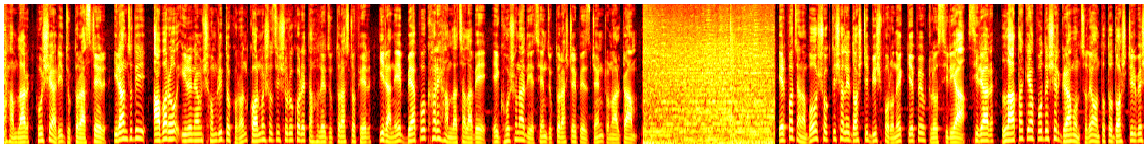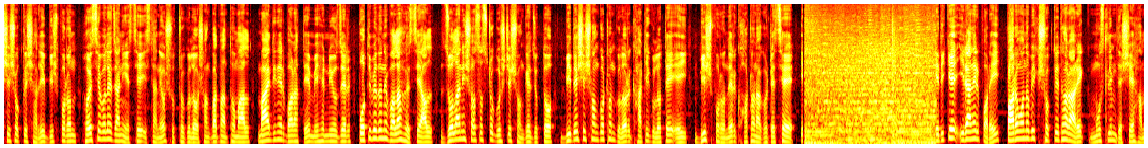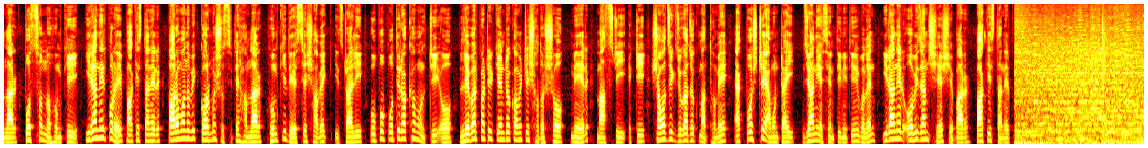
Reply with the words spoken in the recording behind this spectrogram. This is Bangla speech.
হামলার হুঁশিয়ারি যুক্তরাষ্ট্রের। ইরান যদি আবারও ইউরেনিয়াম সমৃদ্ধকরণ কর্মসূচি শুরু করে, তাহলে যুক্তরাষ্ট্র ফের ইরানে ব্যাপক হারে হামলা চালাবে, এই ঘোষণা দিয়েছেন যুক্তরাষ্ট্রের প্রেসিডেন্ট ডোনাল্ড ট্রাম্প। এরপর জানাব, শক্তিশালী দশটি বিস্ফোরণে কেঁপে উঠল সিরিয়া। সিরিয়ার লাতাকিয়া প্রদেশের গ্রাম অঞ্চলে অন্তত দশটির বেশি শক্তিশালী বিস্ফোরণ হয়েছে বলে জানিয়েছে স্থানীয় সূত্রগুলো। সংবাদ মাধ্যম আল মায়দিনের বরাতে মেহের নিউজের প্রতিবেদনে বলা হয়েছে, আল জোলানি সশস্ত্র গোষ্ঠীর সঙ্গে যুক্ত বিদেশি সংগঠনগুলোর ঘাঁটিগুলোতে এই বিস্ফোরণের ঘটনা ঘটেছে। এদিকে ইরানের পরেই পারমাণবিক শক্তিধর আরেক মুসলিম দেশে হামলার প্রচ্ছন্ন হুমকি। ইরানের পরেই পাকিস্তানের পারমাণবিক কর্মসূচিতে হামলার হুমকি দিয়েছে সাবেক ইসরায়েলি উপপ্রতিরক্ষামন্ত্রী ও লেবার পার্টির কেন্দ্র কমিটির সদস্য মেয়ের মাস্ট্রি একটি সামাজিক যোগাযোগ মাধ্যমে এক পোস্টে এমনটাই জানিয়েছেন তিনি। তিনি বলেন, ইরানের অভিযান শেষ, এবার পাকিস্তানের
